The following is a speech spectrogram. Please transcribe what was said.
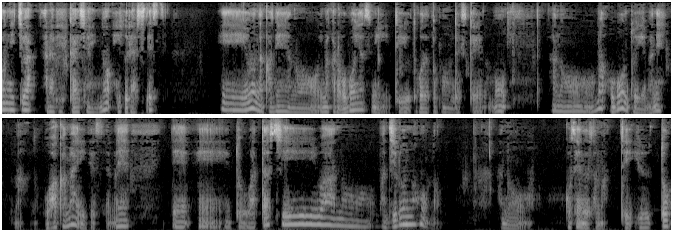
こんにちは。アラフィフ会社員の日暮です。えー、世の中ね、あの、今からお盆休みっていうところだと思うんですけれども、あの、まあ、お盆といえばね、まあ、お墓参りですよね。で、えっ、ー、と、私は、あの、まあ、自分の方の、あの、ご先祖様っていうと、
